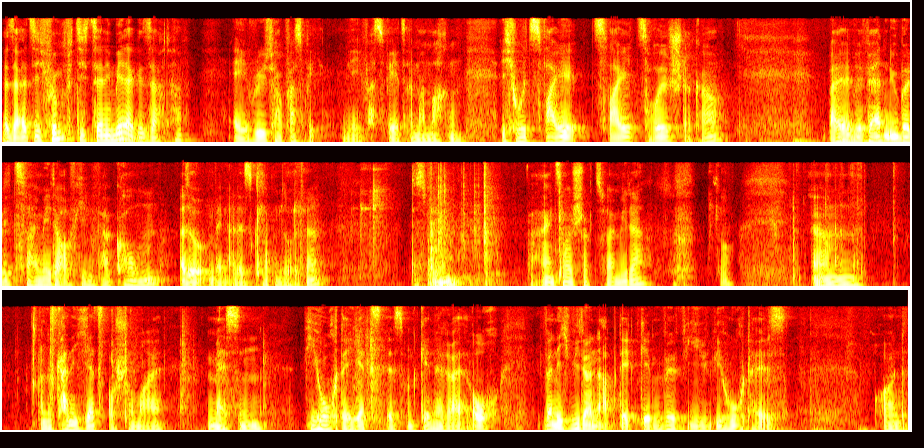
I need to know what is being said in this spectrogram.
Also als ich 50 cm gesagt habe, ey, Real Talk, was wir, nee, was wir jetzt einmal machen. Ich hole zwei, zwei Zollstöcker weil wir werden über die zwei Meter auf jeden Fall kommen. Also wenn alles klappen sollte. Deswegen bei 1 Zollstock 2 Meter. So. Ähm, und dann kann ich jetzt auch schon mal messen, wie hoch der jetzt ist und generell auch, wenn ich wieder ein Update geben will, wie, wie hoch der ist. Und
